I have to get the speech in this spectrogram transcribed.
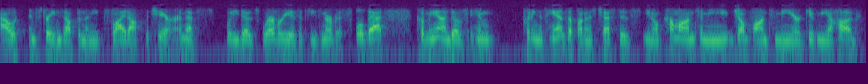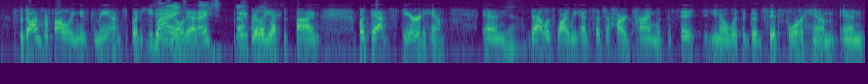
out and straightens up, and then he'd slide off the chair. And that's what he does wherever he is if he's nervous. Well, that command of him putting his hands up on his chest is, you know, come on to me, jump on to me, or give me a hug. So the dogs were following his commands, but he didn't right, know that right. really at the time. But that scared him. And yeah. that was why we had such a hard time with the fit, you know, with a good fit for him. And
